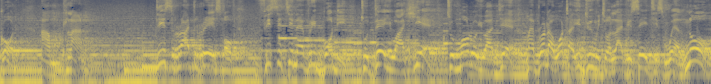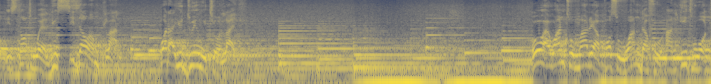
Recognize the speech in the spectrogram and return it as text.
God and plan. This rat race of visiting everybody. Today you are here, tomorrow you are there. My brother, what are you doing with your life? You say it is well. No, it's not well. You sit down and plan. What are you doing with your life? I want to marry apostle. Wonderful. And eat what?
